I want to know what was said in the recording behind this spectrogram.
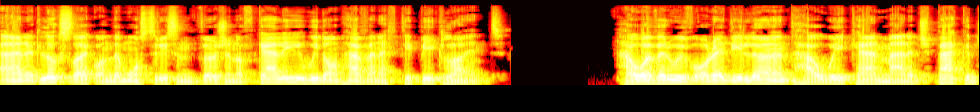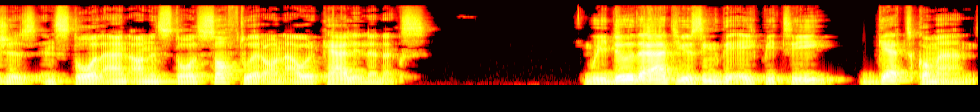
And it looks like on the most recent version of Kali, we don't have an FTP client. However, we've already learned how we can manage packages, install and uninstall software on our Kali Linux. We do that using the apt get command.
